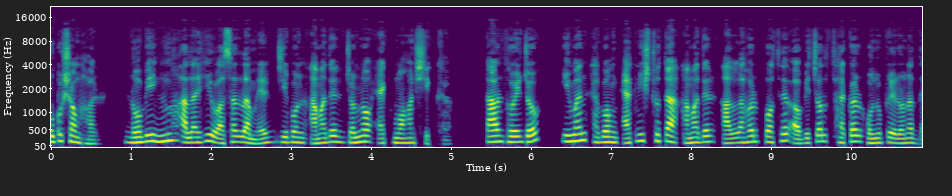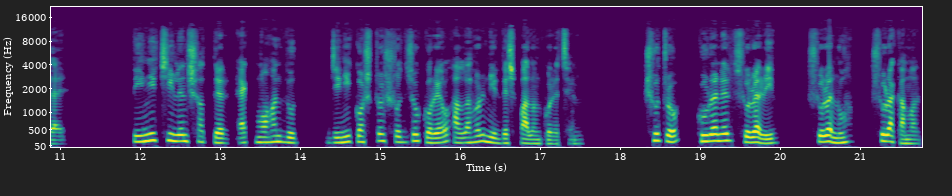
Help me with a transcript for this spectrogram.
উপসংহার, নবী নূহ আলাহি ওয়াসাল্লামের জীবন আমাদের জন্য এক মহান শিক্ষা। তার ধৈর্য ইমান এবং একনিষ্ঠতা আমাদের আল্লাহর পথে অবিচল থাকার অনুপ্রেরণা দেয়। তিনি ছিলেন সত্যের এক মহান দূত, যিনি কষ্ট সহ্য করেও আল্লাহর নির্দেশ পালন করেছেন। সূত্র, কুরআনের সুরা রিদ, সুরা নুহ, সুরা কামার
